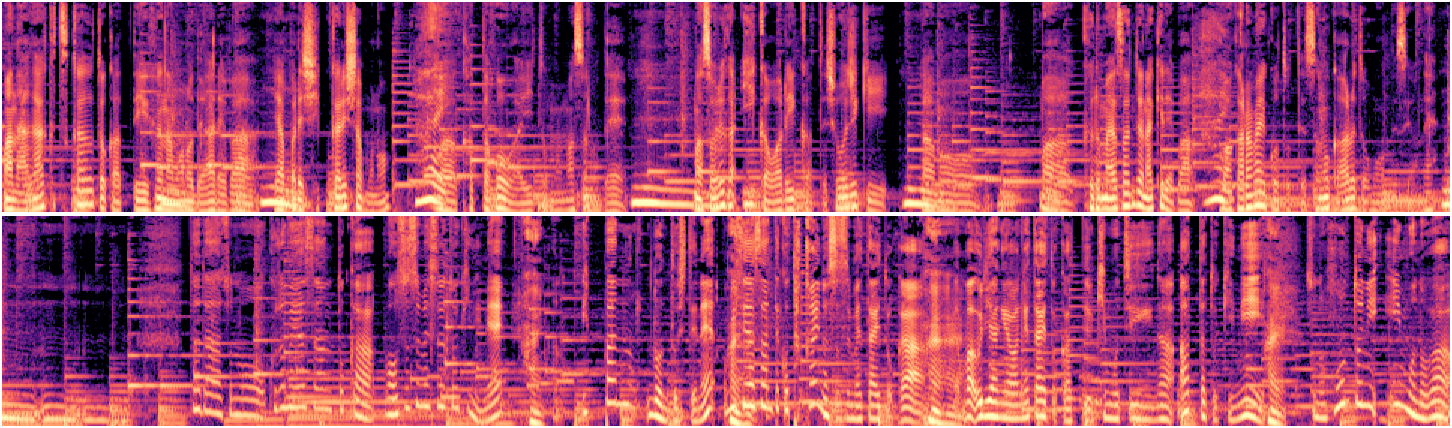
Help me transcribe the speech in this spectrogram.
まあ長く使うとかっていう風なものであれば、うん。やっぱりしっかりしたものはは買った方がいいと思いますので、い、うん。まあそれがいいか悪いかって正直、うん。あのまあ車屋さんじゃなければはい。わからないことってすごくあると思うんですよね。うんうんうんただその車屋さんとか、まあ、おすすめするときにねはい。一般論としてねお店屋さんってこう高いの勧めたいとか、はいはい。まあ、売り上げを上げたいとかっていう気持ちがあったときに、はい。その本当にいいものは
